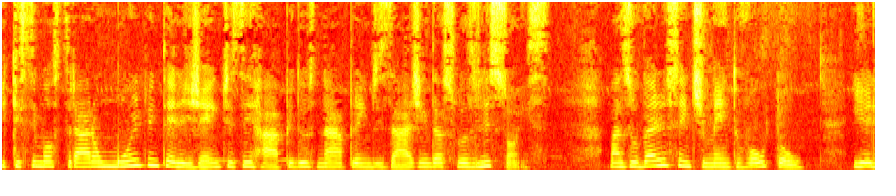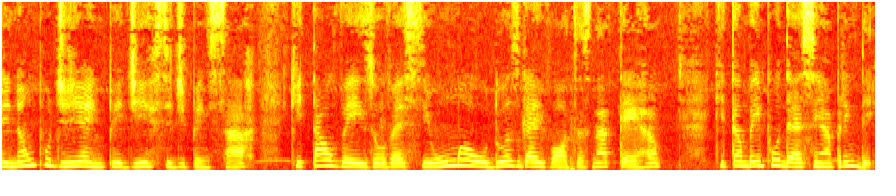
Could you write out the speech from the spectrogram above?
e que se mostraram muito inteligentes e rápidos na aprendizagem das suas lições. Mas o velho sentimento voltou e ele não podia impedir-se de pensar que talvez houvesse uma ou duas gaivotas na terra que também pudessem aprender.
